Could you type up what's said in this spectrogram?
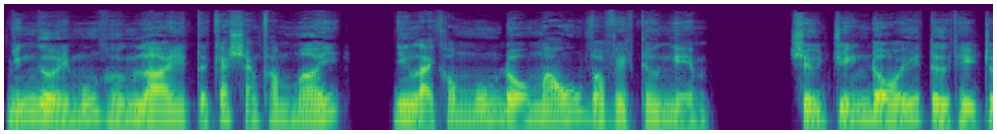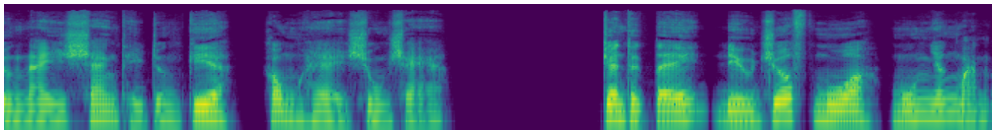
Những người muốn hưởng lợi từ các sản phẩm mới, nhưng lại không muốn đổ máu vào việc thử nghiệm. Sự chuyển đổi từ thị trường này sang thị trường kia không hề suôn sẻ. Trên thực tế, điều Geoff Moore muốn nhấn mạnh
